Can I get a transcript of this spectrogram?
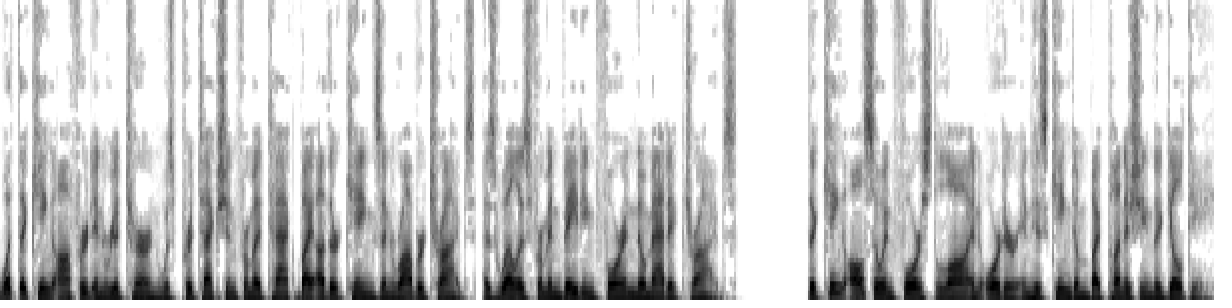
What the king offered in return was protection from attack by other kings and robber tribes, as well as from invading foreign nomadic tribes. The king also enforced law and order in his kingdom by punishing the guilty.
